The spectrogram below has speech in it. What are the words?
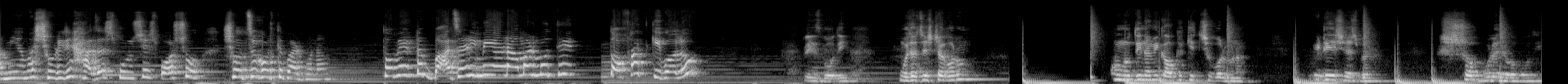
আমি আমার শরীরে হাজার পুরুষের স্পর্শ সহ্য করতে পারব না। তবে একটা বাজারি মেয়ে আর আমার মধ্যে কি বলো? প্লিজ বৌদি বোঝার চেষ্টা করো। কোনোদিন আমি কাউকে কিচ্ছু বলব না। এটাই শেষবার। সব ভুলে যাব বৌদি।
